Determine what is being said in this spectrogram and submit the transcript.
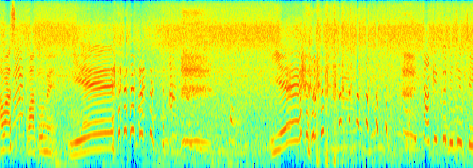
Awas watune. Ye. Ye. Kakiku dicuci.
